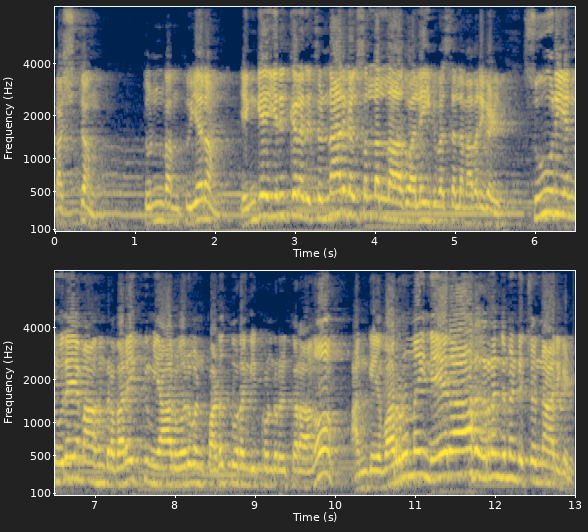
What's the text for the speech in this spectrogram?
கஷ்டம் துன்பம் துயரம் எங்கே இருக்கிறது சொன்னார்கள் சொல்லல்லாஹு அலைஹி வசல்லம் அவர்கள். சூரியன் உதயமாகின்ற வரைக்கும் யார் ஒருவன் படுத்துறங்கிக் கொண்டிருக்கிறானோ அங்கே வறுமை நேராக இறங்கும் என்று சொன்னார்கள்.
